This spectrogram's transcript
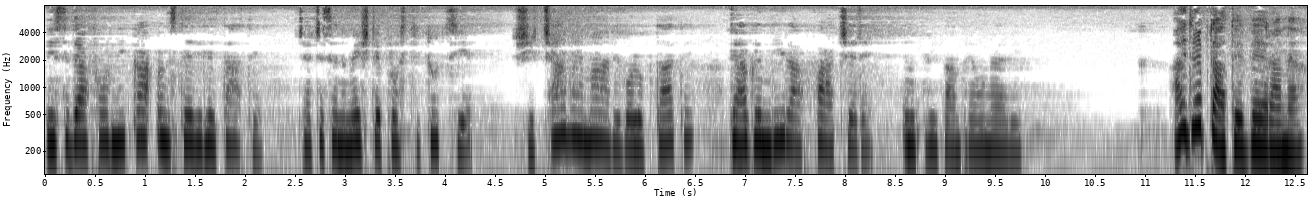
este de a fornica în sterilitate, ceea ce se numește prostituție, și cea mai mare voluptate de a gândi la facere în clipa împreunării. Ai dreptate, Vera mea,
